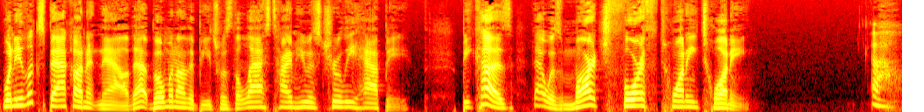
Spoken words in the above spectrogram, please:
When he looks back on it now, that moment on the beach was the last time he was truly happy because that was March 4th, 2020. Oh.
